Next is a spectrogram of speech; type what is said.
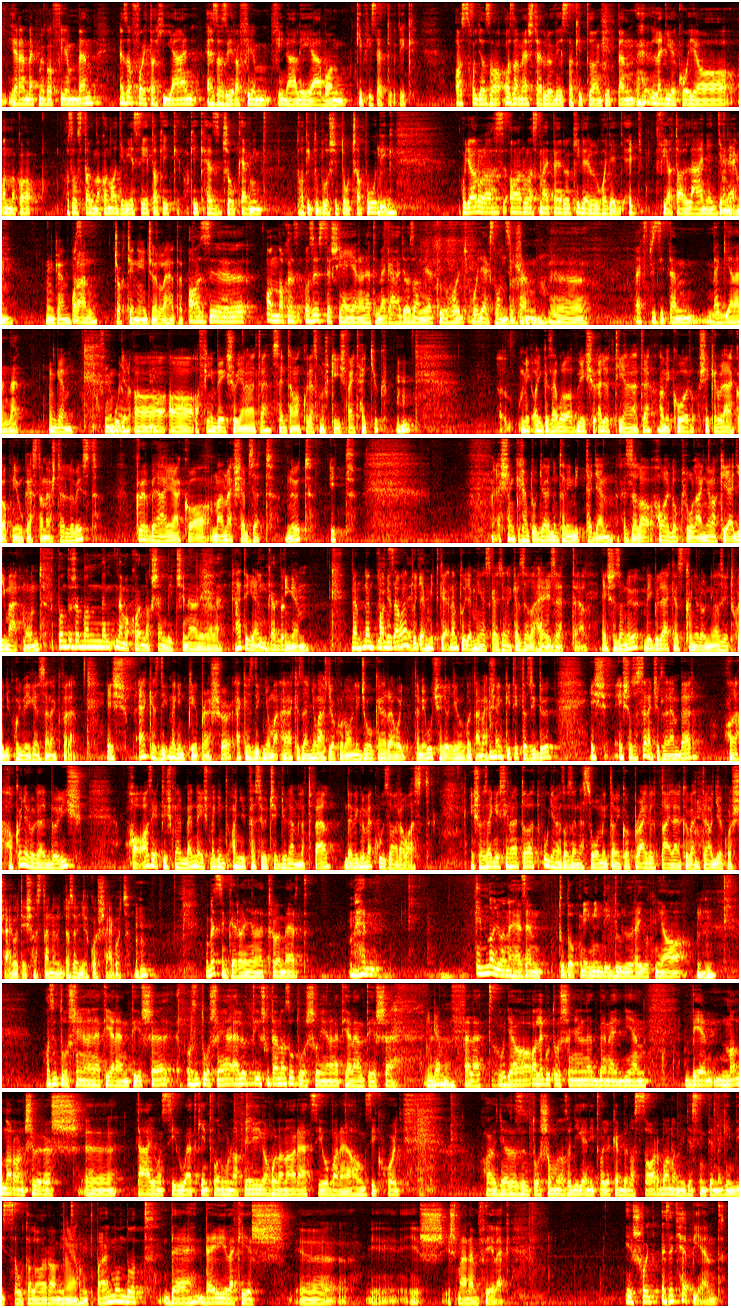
jelennek meg a filmben. Ez a fajta hiány, ez azért a film fináléjában kifizetődik. Az, hogy az a, az a mesterlövész, aki tulajdonképpen legyilkolja annak a, az osztagnak a nagy részét, akik, akikhez Joker, mint haditudósító csapódik, mm-hmm. hogy arról, az, arról a sniperről kiderül, hogy egy, egy fiatal lány, egy gyerek, Igen igen, az, talán csak tínédzser lehetett. Az, annak az, az összes ilyen jelenet megágyaz, anélkül, hogy, hogy expliciten, expliciten megjelenne. Igen. A Ugyan a, a, a film végső jelenete, szerintem akkor ezt most ki is fejthetjük. Uh-huh. Még igazából a végső előtti jelenete, amikor sikerül elkapniuk ezt a mesterlövészt, körbeállják a már megsebzett nőt, itt senki sem tudja eldönteni, mit tegyen ezzel a haldokló lányal, aki egy imát mond. Pontosabban nem, nem akarnak semmit csinálni vele. Hát igen, Inkább igen. Nem, nem, igazából nem tudja, mit nem tudja, mihez kezdjenek ezzel a helyzettel. És ez a nő végül elkezd könyörögni azért, hogy, hogy végezzenek vele. És elkezdik, megint peer pressure, elkezdik nyomá, elkezdenek nyomást gyakorolni Jokerre, hogy te még úgy, hogy gyilkoltál meg senkit, itt az idő, és, és az a szerencsétlen ember, ha, ha könyörül ebből is, ha azért is, mert benne is megint annyi feszültség gyülem lett fel, de végül meghúzza a ravaszt. És az egész jelenet alatt ugyanaz a zene szól, mint amikor Private Pile elkövette a gyilkosságot, és aztán az öngyilkosságot. Uh-huh. Beszéljünk erről a jelenetről, mert, mert én nagyon nehezen tudok még mindig dűlőre jutni a, uh-huh. az utolsó jelenet jelentése, az utolsó előtti és utána az utolsó jelenet jelentése Igen? felett. Ugye a, a legutolsó jelenetben egy ilyen vér, narancsvörös tájon sziluettként vonulnak végig, ahol a narrációban elhangzik, hogy hogy ez az utolsó mondat, hogy igen, itt vagyok ebben a szarban, ami ugye szintén megint visszautal arra, amit, yeah. amit Pál mondott, de, de élek és, és, és már nem félek. És hogy ez egy happy end.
